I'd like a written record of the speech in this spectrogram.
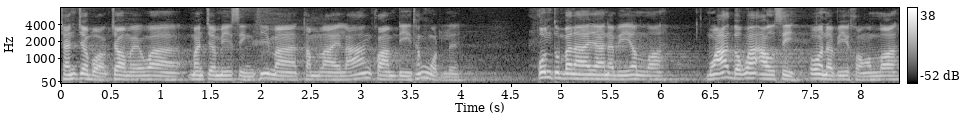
ฉันจะบอกเจ้าไหมว่า มันจะมีสิ่งที่มาทำลายล้างความดีทั้งหมดเลยกุลตุบลายานบีอัลลอฮ์มูอาดบอกว่าเอาสิ โอ้นบีของอัลลอฮ์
